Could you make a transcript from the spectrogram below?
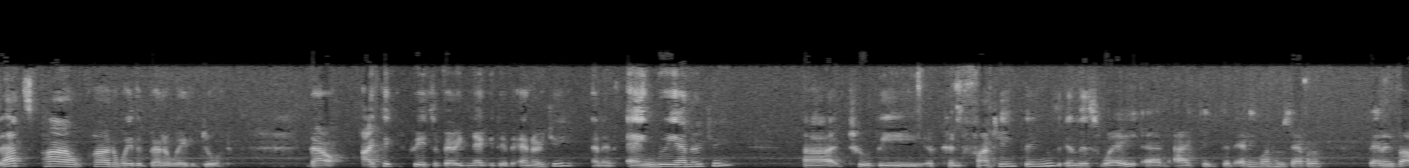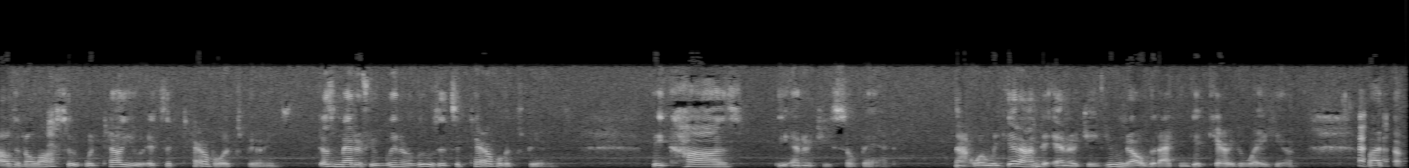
that's far, far and away the better way to do it. Now, I think it creates a very negative energy and an angry energy uh, to be confronting things in this way, and I think that anyone who's ever been involved in a lawsuit would tell you it's a terrible experience. Doesn't matter if you win or lose, it's a terrible experience because the energy's so bad. Now, when we get on to energy, you know that I can get carried away here. But uh,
